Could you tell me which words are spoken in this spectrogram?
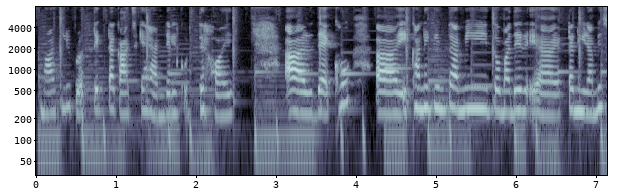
স্মার্টলি প্রত্যেকটা কাজকে হ্যান্ডেল করতে হয়। আর দেখো এখানে কিন্তু আমি তোমাদের একটা নিরামিষ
